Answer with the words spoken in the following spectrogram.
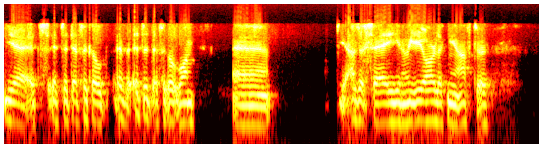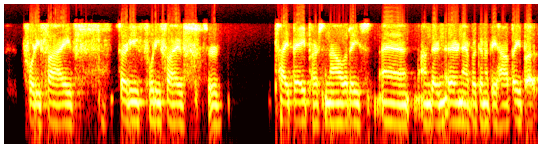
yeah, it's it's a difficult it's a difficult one. Uh, yeah, as I say, you know, you are looking after 45, 30, 45 sort of type A personalities, uh, and they're they're never going to be happy. But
